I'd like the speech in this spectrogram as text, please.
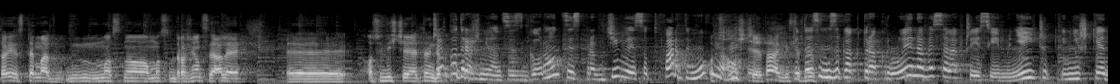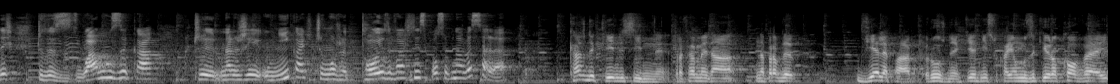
to jest temat mocno, mocno drażniący, ale e, oczywiście ten... Czego drażniący? Jest gorący, jest prawdziwy, jest otwarty, mówmy Oczywiście, o tym. tak, Czy to jest muzyka, która króluje na weselach, czy jest jej mniej czy, niż kiedyś? Czy to jest zła muzyka? Czy należy jej unikać? Czy może to jest właśnie sposób na wesele? Każdy klient jest inny. Trafiamy na naprawdę wiele par różnych. Jedni słuchają muzyki rockowej,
